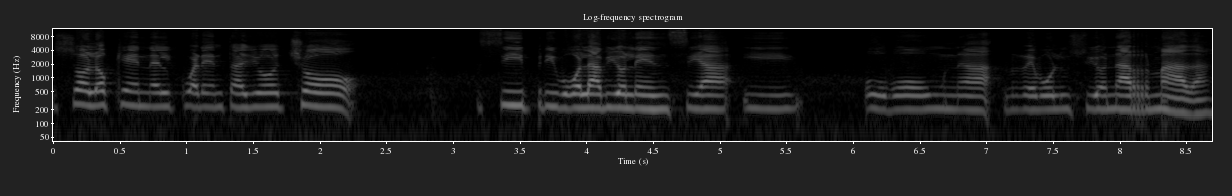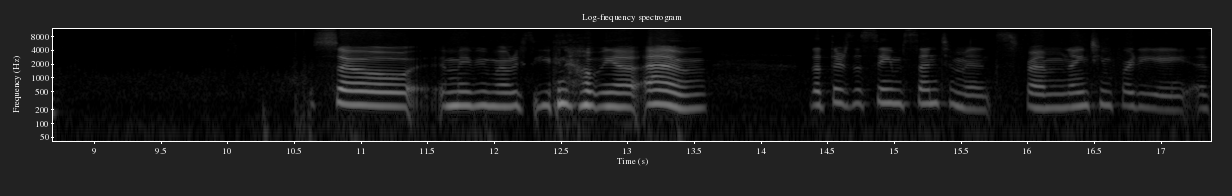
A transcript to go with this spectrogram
solo que en el 48 sí privó la violencia y hubo una revolución armada. So maybe Maurice, you can help me out. Um, that there's the same sentiments from 1948 as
